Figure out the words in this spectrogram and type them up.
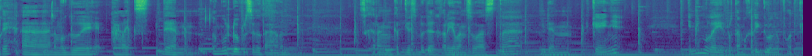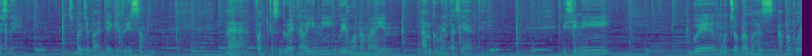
Oke, uh, nama gue Alex dan umur 21 tahun. Sekarang kerja sebagai karyawan swasta dan kayaknya ini mulai pertama kali gue nge-podcast deh. Coba-coba aja gitu iseng. Nah, podcast gue kali ini gue mau namain argumentasi hati. Di sini gue mau coba bahas apa pun,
